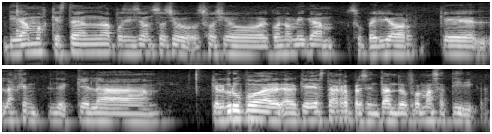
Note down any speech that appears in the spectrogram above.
digamos que está en una posición socio, socioeconómica superior que la gente, que la que el grupo al, al que ella está representando de forma satírica.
